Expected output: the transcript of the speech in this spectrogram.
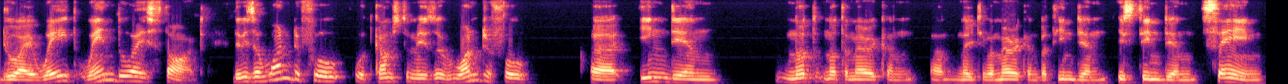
Do i wait? When do i start? There is a wonderful what comes to me is a wonderful uh, indian not not American, uh, Native American, but Indian, East Indian saying,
